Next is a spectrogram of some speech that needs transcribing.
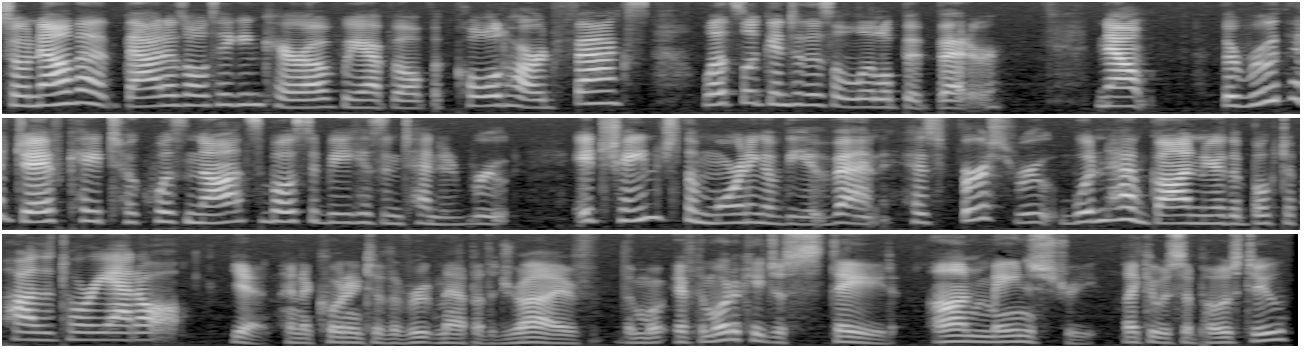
So now that that is all taken care of, we have all the cold hard facts. Let's look into this a little bit better. Now, the route that JFK took was not supposed to be his intended route. It changed the morning of the event. His first route wouldn't have gone near the book depository at all. Yeah, and according to the route map of the drive, the mo- if the motorcade just stayed on Main Street like it was supposed to,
